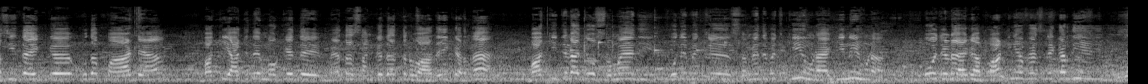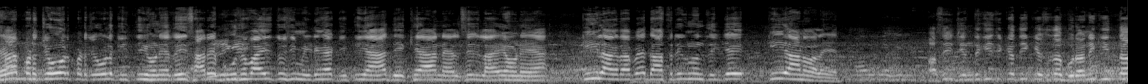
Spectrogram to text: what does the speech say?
ਅਸੀਂ ਤਾਂ ਇੱਕ ਉਹਦਾ ਪਾਰਟ ਆ। ਬਾਕੀ ਅੱਜ ਦੇ ਮੌਕੇ ਤੇ ਮੈਂ ਤਾਂ ਸੰਗਤ ਦਾ ਧੰਨਵਾਦ ਹੀ ਕਰਦਾ। ਬਾਕੀ ਜਿਹੜਾ ਜੋ ਸਮਾਂ ਹੈ ਜੀ, ਉਹਦੇ ਵਿੱਚ, ਸਮੇਂ ਦੇ ਵਿੱਚ ਕੀ ਹੋਣਾ ਹੈ, ਕੀ ਨਹੀਂ ਹੋਣਾ, ਉਹ ਜਿਹੜਾ ਹੈਗਾ ਪਾਰਟੀਆਂ ਫੈਸਲੇ ਕਰਦੀਆਂ ਜੀ। ਜਿਹੜਾ ਪੜਚੋਲ ਪੜਚੋਲ ਕੀਤੀ ਹੋਣੀ ਆ ਤੁਸੀਂ ਸਾਰੇ ਬੂਥ ਵਾਈਜ਼ ਤੁਸੀਂ ਮੀਟਿੰਗਾਂ ਕੀਤੀਆਂ ਦੇਖਿਆ ਐਨਾਲਿਸਿਸ ਲਾਏ ਹੋਣੇ ਆ। ਕੀ ਲੱਗਦਾ ਪਿਆ 10 ਤਰੀਕ ਨੂੰ ਨਤੀਜੇ ਕੀ ਆਉਣ ਵਾਲੇ ਆ? ਅਸੀਂ ਜ਼ਿੰਦਗੀ 'ਚ ਕਦੀ ਕਿਸੇ ਦਾ ਬੁਰਾ ਨਹੀਂ ਕੀਤਾ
